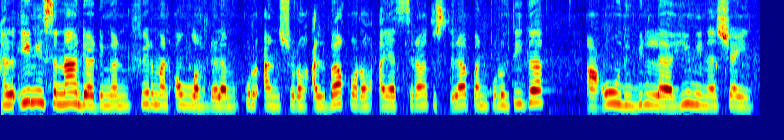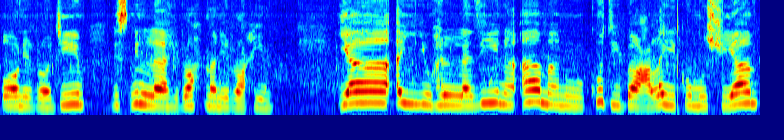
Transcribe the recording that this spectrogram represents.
Hal ini senada dengan firman Allah dalam Quran surah Al-Baqarah ayat 183. A'udzu billahi minasyaitonir rajim. Bismillahirrahmanirrahim. Ya ayyuhalladzina amanu kutiba alaikumusyyam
